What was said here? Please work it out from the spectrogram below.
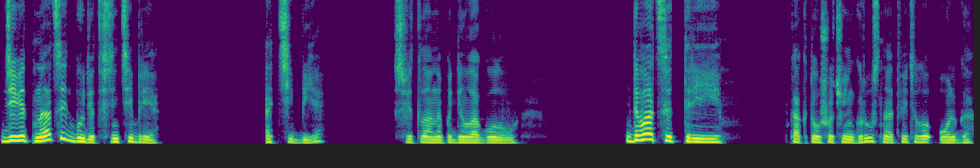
Девятнадцать будет в сентябре. А тебе? Светлана подняла голову. «Двадцать три», — как-то уж очень грустно ответила Ольга.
